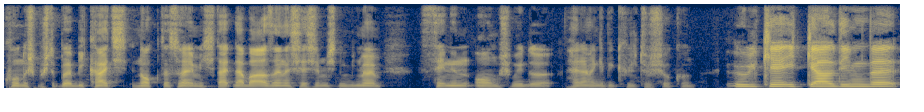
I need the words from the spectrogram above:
konuşmuştuk. Böyle birkaç nokta söylemişti. Hatta bazılarına şaşırmıştım. Bilmiyorum senin olmuş muydu herhangi bir kültür şokun? Ülkeye ilk geldiğimde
